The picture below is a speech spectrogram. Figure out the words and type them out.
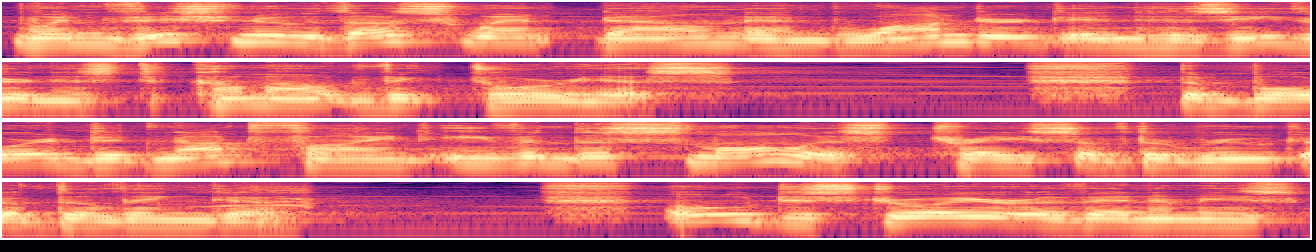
when Vishnu thus went down and wandered in his eagerness to come out victorious. The boar did not find even the smallest trace of the root of the linga. O destroyer of enemies,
